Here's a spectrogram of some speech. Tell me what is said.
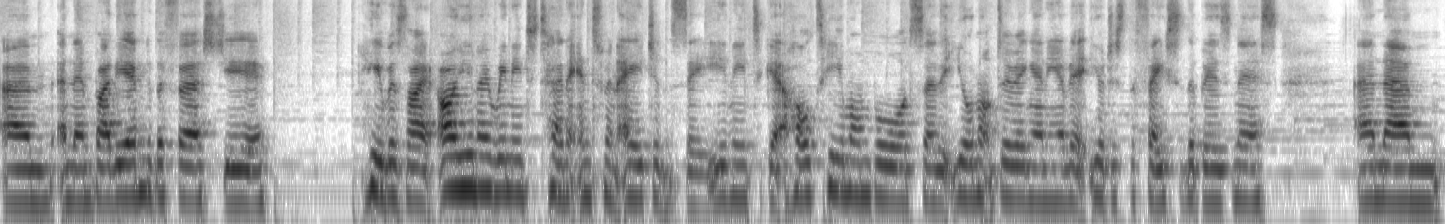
Um, and then by the end of the first year, he was like, "Oh, you know, we need to turn it into an agency. You need to get a whole team on board so that you're not doing any of it. You're just the face of the business." And um,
